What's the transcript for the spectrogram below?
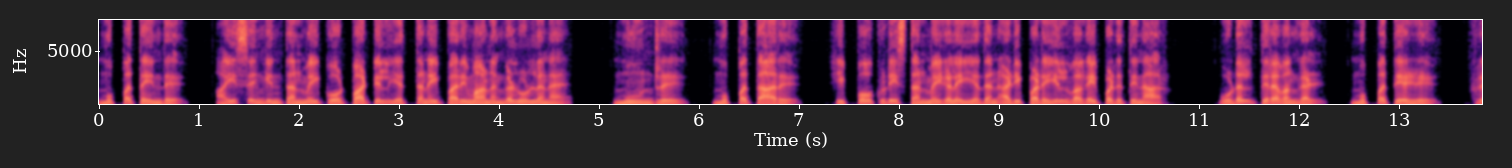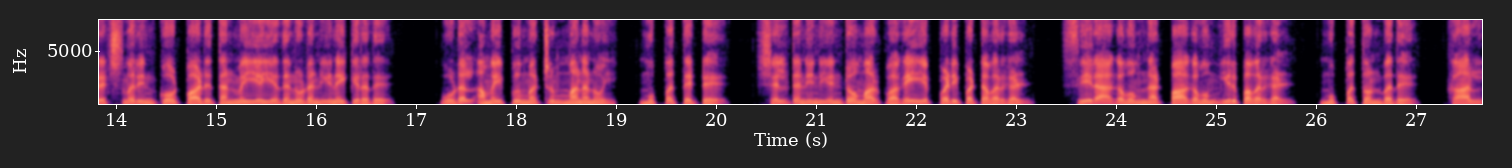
முப்பத்தைந்து. ஐசெங்கின் தன்மை கோட்பாட்டில் எத்தனை பரிமாணங்கள் உள்ளன? மூன்று. முப்பத்தாறு. ஹிப்போக்ரிடிஸ் தன்மைகளை எதன் அடிப்படையில் வகைப்படுத்தினார்? உடல் திரவங்கள். முப்பத்தேழு. ஃப்ரெட்ஸ்மரின் கோட்பாடு தன்மையை எதனுடன் இணைக்கிறது? உடல் அமைப்பு மற்றும் மனநோய். முப்பத்தெட்டு. ஷெல்டனின் என்டோமார்க் வகை எப்படிப்பட்டவர்கள்? சீராகவும் நட்பாகவும் இருப்பவர்கள். முப்பத்தொன்பது. கார்ல்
